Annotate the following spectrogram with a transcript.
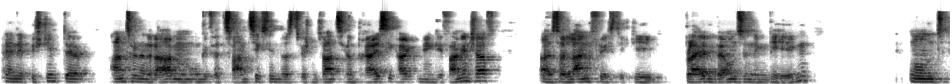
eine bestimmte Anzahl an Raben, ungefähr 20 sind das, zwischen 20 und 30 halten wir in Gefangenschaft, also langfristig. Die bleiben bei uns in den Gehegen. Und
